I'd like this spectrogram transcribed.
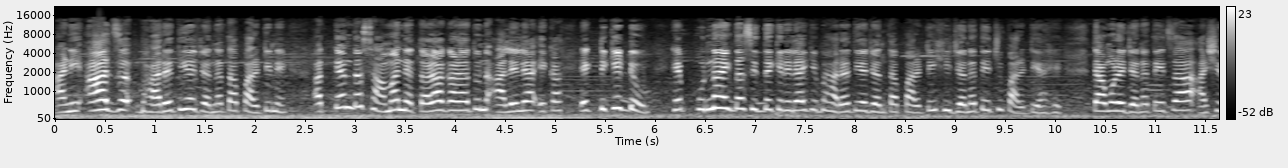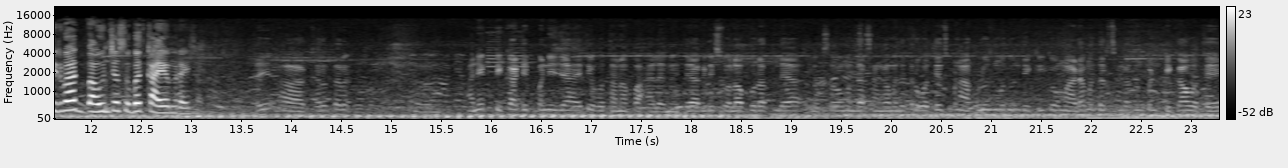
आणि आज भारतीय जनता पार्टीने अत्यंत सामान्य तळागाळातून आलेल्या एका एक तिकीट देऊन हे पुन्हा एकदा सिद्ध केलेले आहे की भारतीय जनता पार्टी ही जनतेची पार्टी आहे. त्यामुळे जनतेचा आशीर्वाद भाऊंच्या सोबत कायम राहील. खरं तर अनेक टीका टिप्पणी जी आहे ते होताना पाहायला मिळते. अगदी सोलापुरातल्या लोकसभा मतदारसंघामध्ये तर होतेच पण अकलूजमधून देखील किंवा माडा मतदारसंघातून पण टीका होते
